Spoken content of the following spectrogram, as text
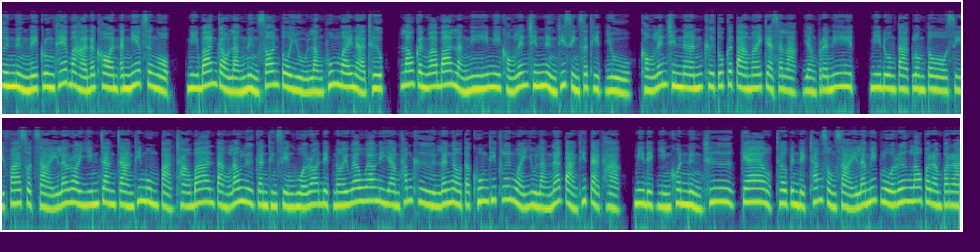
คืนหนึ่งในกรุงเทพมหานครอันเงียบสงบ มีบ้านเก่าหลังหนึ่งซ่อนตัวอยู่หลังพุ่มไม้หนาทึบ เล่ากันว่าบ้านหลังนี้มีของเล่นชิ้นหนึ่งที่สิงสถิตอยู่ ของเล่นชิ้นนั้นคือตุ๊กตาไม้แกะสลักอย่างประณีต มีดวงตากลมโต สีฟ้าสดใส และรอยยิ้มจางๆ ที่มุมปากชาวบ้านต่างเล่าลือกันถึงเสียงหัวเราะเด็กน้อยแว่วๆในยามค่ำคืน และเงาตะคุ่มที่เคลื่อนไหวอยู่หลังหน้าต่างที่แตกหัก มีเด็กหญิงคนหนึ่งชื่อ แก้ว เธอเป็นเด็กช่างสงสัยและไม่กลัวเรื่องเล่าปรำปรา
